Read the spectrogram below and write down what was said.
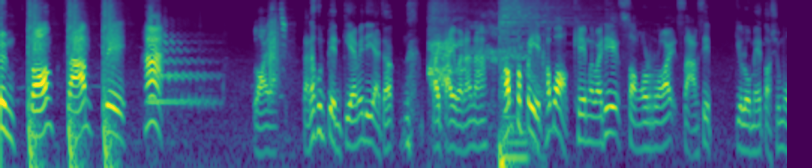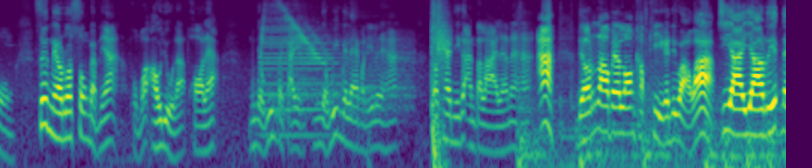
1 2 3 4 5ร้อยละแต่ถ้าคุณเปลี่ยนเกียร์ไม่ดีอาจจะ ไปไกลกว่านั้นนะท็อปสปีดเขาบอกเคมกันไว้ที่ 230 กิโลเมตรต่อชั่วโมง ซึ่งในรถทรงแบบนี้ผมว่าเอาอยู่แล้ว พอแล้วมึงอย่าวิ่งไปไกลมึงอย่าวิ่งไปแรงกว่านี้เลยฮะ ก็แค่นี้ก็อันตรายแล้วนะฮะ อะ เดี๋ยวเราไปลองขับขี่กันดีกว่าว่า GI Yaris ใน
